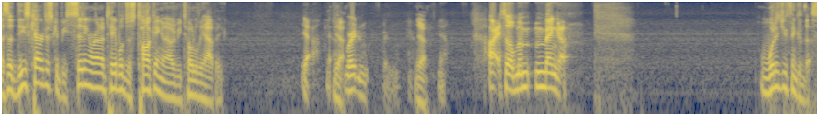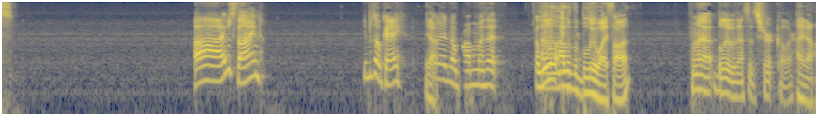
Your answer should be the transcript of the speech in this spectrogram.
I said these characters could be sitting around a table just talking, and I would be totally happy. Yeah, yeah, Yeah. Right. in- right in- Yeah. All right, so M- M'Benga. What did you think of this? Uh, it was fine. It was okay. Yeah. I had no problem with it. A little Um, out of the blue, I thought. Uh, blue, that's his shirt color. I know,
